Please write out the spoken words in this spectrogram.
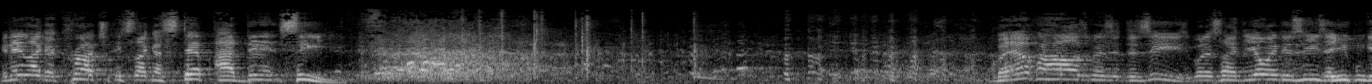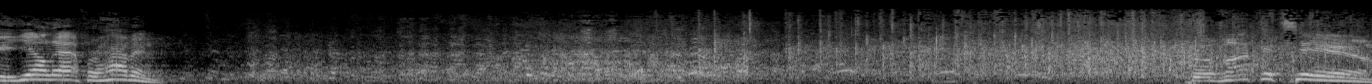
It ain't like a crutch, it's like a step I didn't see. But alcoholism is a disease, but it's like the only disease that you can get yelled at for having. Provocative.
